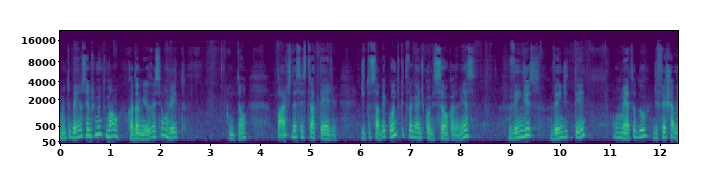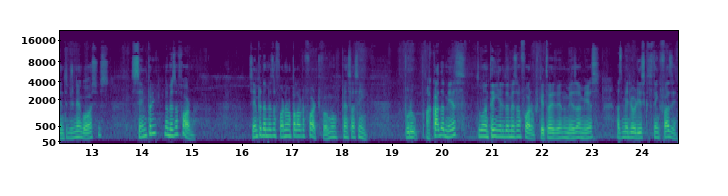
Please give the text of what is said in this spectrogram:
muito bem ou sempre muito mal. Cada mês vai ser um jeito. Então, parte dessa estratégia de tu saber quanto que tu vai ganhar de comissão a cada mês, vem disso, vem de ter um método de fechamento de negócios sempre da mesma forma. Sempre da mesma forma é uma palavra forte. Vamos pensar assim, por a cada mês tu mantém ele da mesma forma, porque tu vai vendo mês a mês as melhorias que tu tem que fazer.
